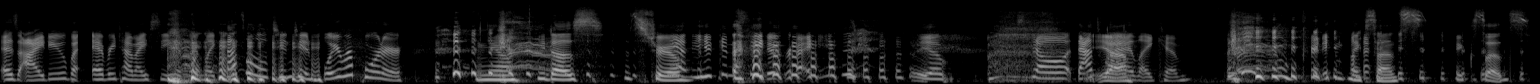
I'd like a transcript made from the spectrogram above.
as I do. But every time I see him, I'm like, "That's a little Tintin boy reporter." yeah, he does. It's true. Yeah, you can see it, right? Yep. So that's Yeah. why I like him. Pretty much. Makes sense. Makes sense.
